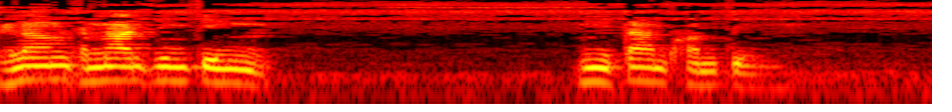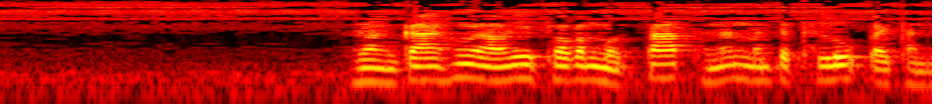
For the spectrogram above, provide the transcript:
เวลามันชำนาญจริง ๆ มีตามความจริง ร่างกายของเรานี่พอกำหนดปั๊บเท่านั้นมันจะทะลุไปทัน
